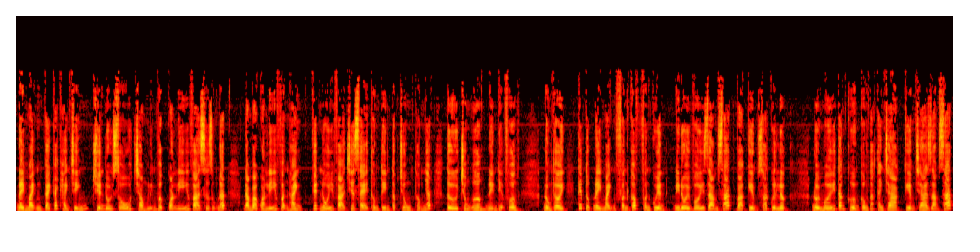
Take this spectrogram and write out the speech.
Đẩy mạnh cải cách hành chính, chuyển đổi số trong lĩnh vực quản lý và sử dụng đất, đảm bảo quản lý vận hành, kết nối và chia sẻ thông tin tập trung thống nhất từ trung ương đến địa phương – đồng thời tiếp tục đẩy mạnh phân cấp phân quyền đi đôi với giám sát và kiểm soát quyền lực, đổi mới tăng cường công tác thanh tra, kiểm tra giám sát,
